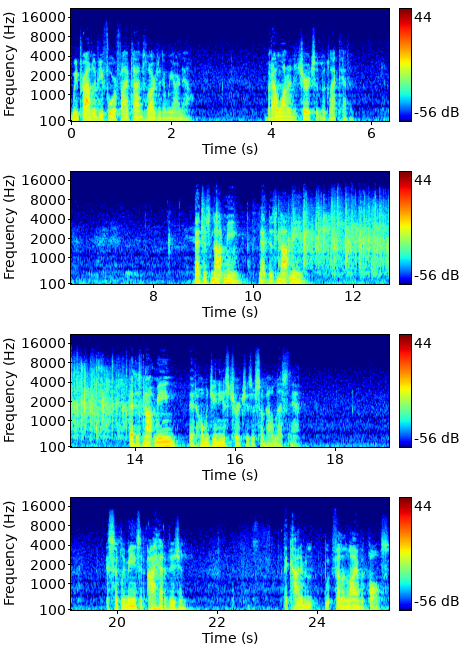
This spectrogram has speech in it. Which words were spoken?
We'd probably be four or five times larger than we are now. But I wanted a church that looked like heaven. That does not mean, that does not mean, that does not mean that homogeneous churches are somehow less than. It simply means that I had a vision that kind of fell in line with Paul's.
